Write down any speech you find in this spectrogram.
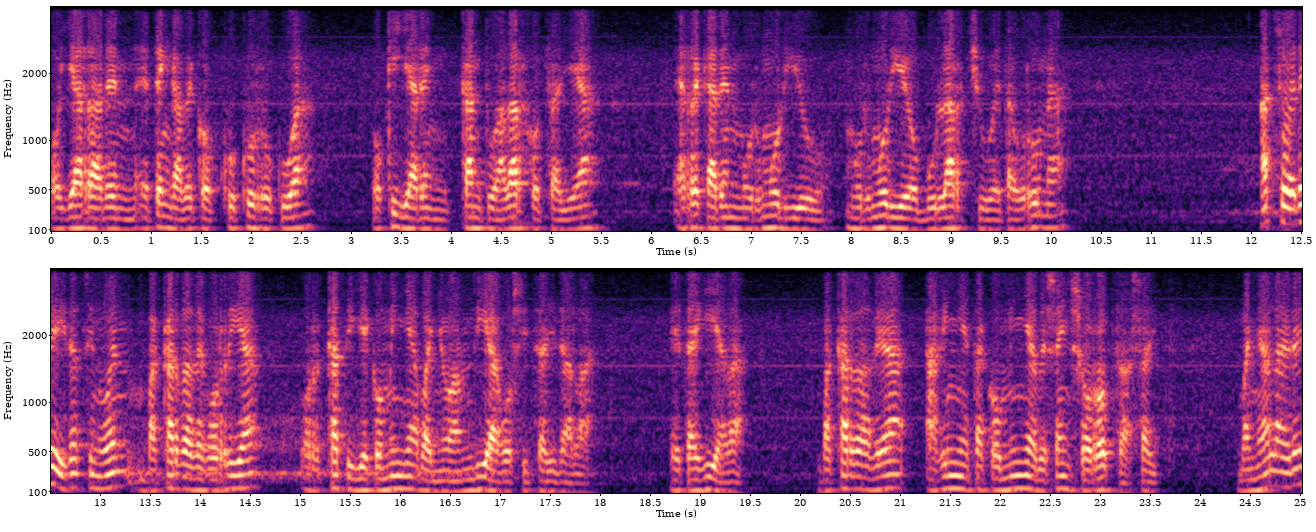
oiarraren etengabeko kukurrukua, okilaren kantu adar jotzailea, errekaren murmurio, murmurio bulartxu eta urruna. Atzo ere idatzi nuen bakarda de gorria orkatileko mina baino handiago zitzaidala. Eta egia da, bakardadea aginetako mina bezain zorrotza zait. Baina hala ere,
